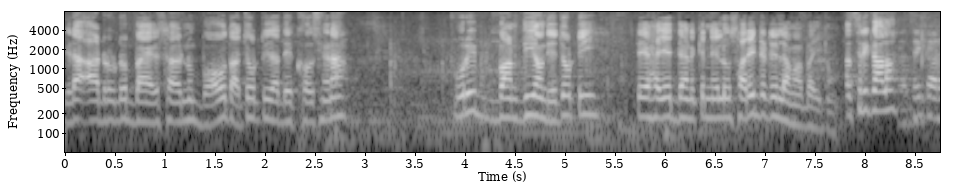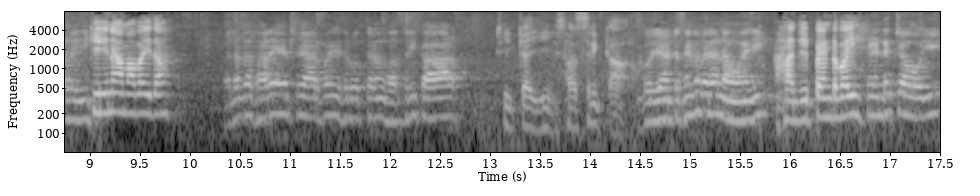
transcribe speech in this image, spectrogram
ਜਿਹੜਾ ਆਰਡਰ ਆਰਡਰ ਬੈਕ ਸਾਈਡ ਨੂੰ ਬਹੁਤ ਆ ਝੋਟੀ ਦਾ ਦੇਖੋ ਸੀ ਹਨਾ। ਪੂਰੀ ਬਣਦੀ ਆਉਂਦੀ ਹੈ ਝੋਟੀ ਤੇ ਹਜੇ ਦਿਨ ਕਿੰਨੇ ਲੋ ਸਾਰੀ ਡਿਟੇਲ ਲਾਵਾਂ ਬਾਈ ਤੋਂ। ਸਤਿ ਸ੍ਰੀ ਅਕਾਲ। ਸਤਿ ਸ੍ਰੀ ਅਕਾਲ ਬਾਈ ਜੀ। ਕੀ ਨਾਮ ਆ ਬਾਈ ਦਾ? ਪਹਿਲਾਂ ਤਾਂ ਸਾਰੇ ਪਿਆਰ ਭਰੇ ਸਰੋਤਿਆਂ ਨੂੰ ਸਤਿ ਸ੍ਰੀ ਅਕਾਲ। ਠੀਕ ਹੈ ਜੀ ਸਤਿ ਸ੍ਰੀ ਅਕਾਲ। ਗੁਰਜੰਟ ਸਿੰਘ ਮੇਰਾ ਨਾਮ ਹੈ ਜੀ। ਹਾਂਜੀ ਪਿੰਡ ਬਾਈ? ਪਿੰਡ ਚੌ ਜੀ।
